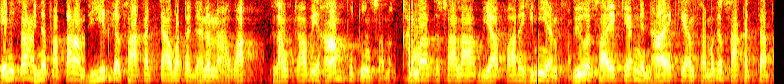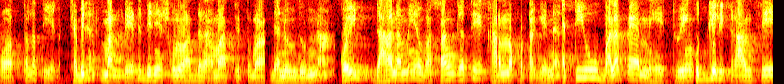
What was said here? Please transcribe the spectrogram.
ඒ නිසා ඉන පතාම් දීර්ඝ සාකච්ඡාවට ගණනාවක් ලංකාවේ හාම්පුතුන් සමග කර්මාන්ත ශාලා ව්‍යාපාර හිමියන් සමග ව්‍යවසායකයන්ගේ නායකයන් සමග සාකච්ඡා පවත්වලා තියෙනවා. කැබිනට් මණ්ඩලයට දිනේෂ් ගුණවර්ධන අමාත්‍යතුමා දැනුම් දුන්නා. කොයිඩ් 19 වසංගතයේ කරන කොටගෙන ඇති වූ බලපෑම් හේතුවෙන් පුද්ගලික අංශයේ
